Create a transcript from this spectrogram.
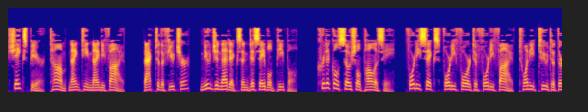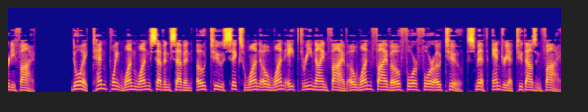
Shakespeare, Tom 1995. Back to the Future? New Genetics and Disabled People. Critical Social Policy. 46 44–45, 22–35. Doi 10.1177/0261018395015044002 Smith, Andrea 2005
